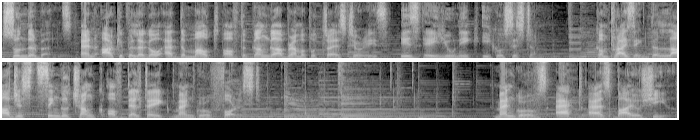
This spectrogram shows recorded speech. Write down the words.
Sundarbans, an archipelago at the mouth of the Ganga-Brahmaputra estuaries, is a unique ecosystem, comprising the largest single chunk of deltaic mangrove forest. Mangroves act as bioshield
